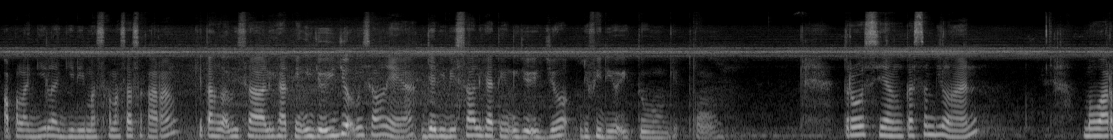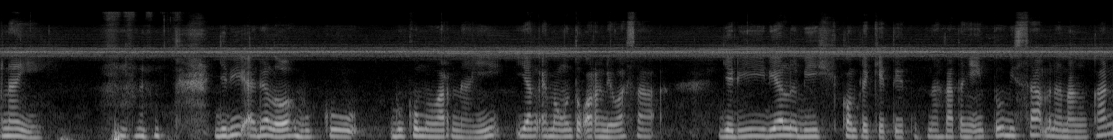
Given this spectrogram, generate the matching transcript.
Apalagi lagi di masa-masa sekarang kita nggak bisa lihat yang hijau-hijau misalnya ya. Jadi bisa lihat yang hijau-hijau di video itu gitu. Terus yang kesembilan mewarnai. Jadi ada loh buku buku mewarnai yang emang untuk orang dewasa jadi dia lebih complicated. Nah katanya itu bisa menenangkan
